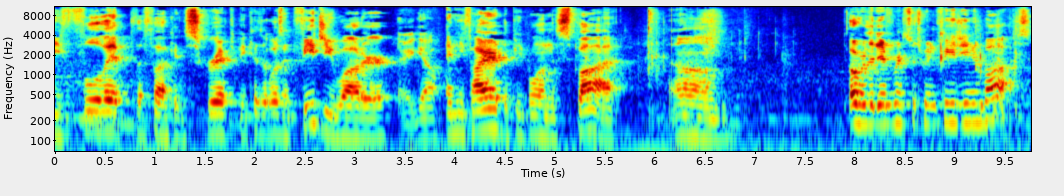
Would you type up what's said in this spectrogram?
he flipped the fucking script because it wasn't Fiji water There you go. and he fired the people on the spot um, over the difference between Fiji and Voss.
